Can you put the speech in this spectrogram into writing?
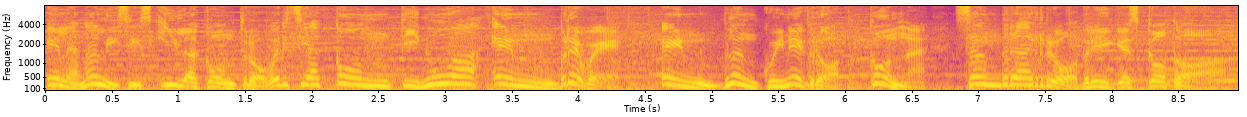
el análisis y la controversia continúa en breve, en blanco y negro, con Sandra Rodríguez Coto.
